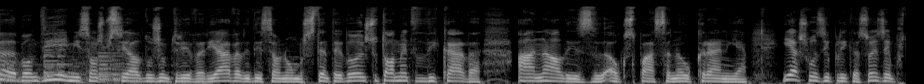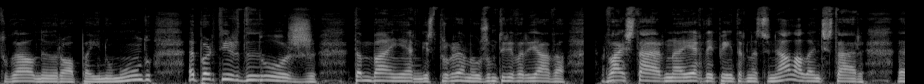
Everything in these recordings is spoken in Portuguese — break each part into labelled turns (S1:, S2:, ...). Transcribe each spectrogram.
S1: Viva, bom dia. Emissão especial do Geometria Variável, edição número 72, totalmente dedicada à análise ao que se passa na Ucrânia e às suas implicações em Portugal, na Europa e no mundo. A partir de hoje, também este programa, o Geometria Variável, vai estar na RDP Internacional, além de estar uh,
